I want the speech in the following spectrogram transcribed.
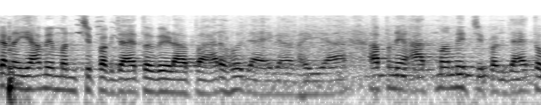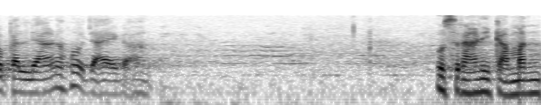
कन्हैया में मन चिपक जाए तो बेड़ा पार हो जाएगा, भैया। अपने आत्मा में चिपक जाए तो कल्याण हो जाएगा। उस रानी का मन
